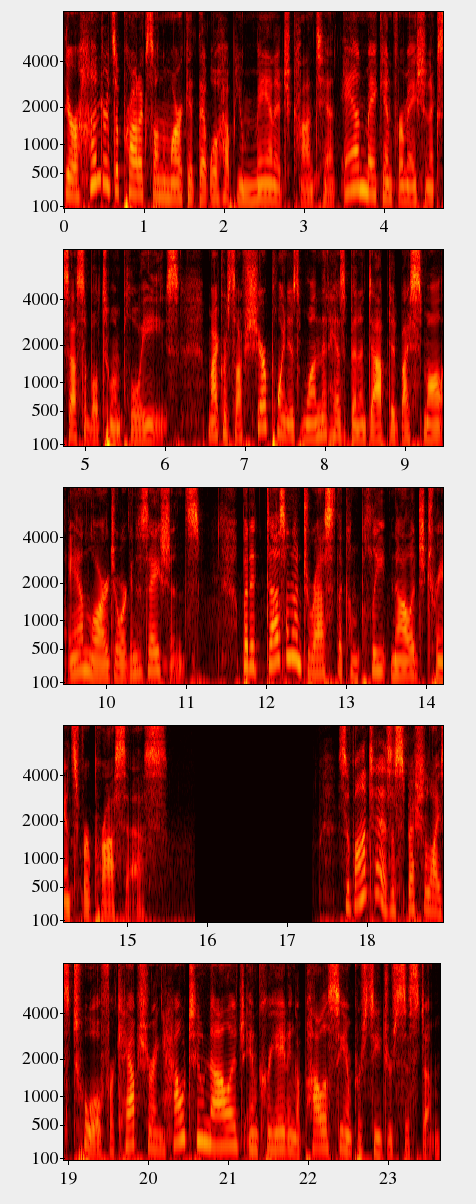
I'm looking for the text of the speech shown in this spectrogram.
There are hundreds of products on the market that will help you manage content and make information accessible to employees. Microsoft SharePoint is one that has been adopted by small and large organizations but it doesn't address the complete knowledge transfer process. Zavanta is a specialized tool for capturing how-to knowledge and creating a policy and procedure system.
